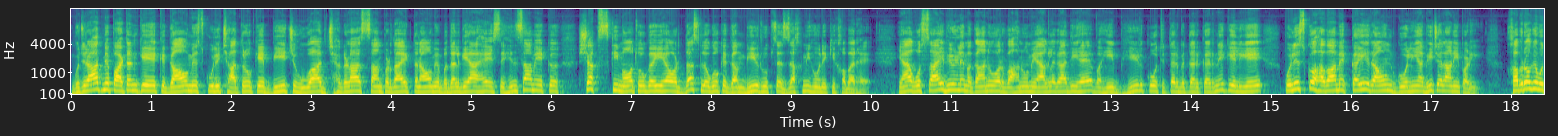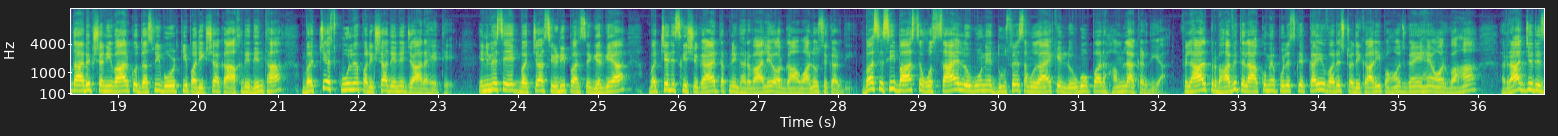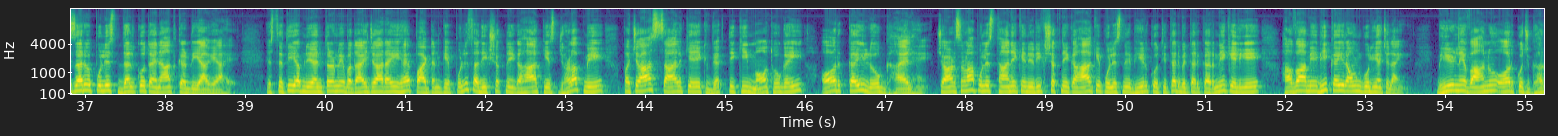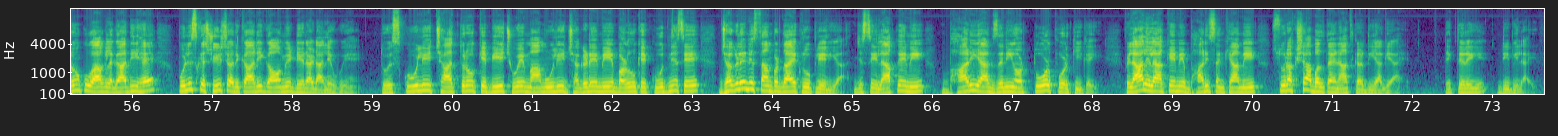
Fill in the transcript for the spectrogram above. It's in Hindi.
गुजरात में पाटन के एक गाँव में स्कूली छात्रों के बीच हुआ झगड़ा सांप्रदायिक तनाव में बदल गया है। इस हिंसा में एक शख्स की मौत हो गई है और 10 लोगों के गंभीर रूप से जख्मी होने की खबर है। यहाँ गुस्साई भीड़ ने मकानों और वाहनों में आग लगा दी है। वहीं भीड़ को तितर बितर करने के लिए पुलिस को हवा में कई राउंड गोलियाँ भी चलानी पड़ी। खबरों के मुताबिक शनिवार को दसवीं बोर्ड की परीक्षा का आखिरी दिन था। बच्चे स्कूल में परीक्षा देने जा रहे थे। इनमें से एक बच्चा सीढ़ी पर से गिर गया। बच्चे ने इसकी शिकायत अपने घर वाले और गाँव वालों से कर दी। बस इसी बात से गुस्साए लोगों ने दूसरे समुदाय के लोगों पर हमला कर दिया। फ़िलहाल प्रभावित इलाकों में पुलिस के कई वरिष्ठ अधिकारी पहुँच गए हैं और वहाँ राज्य रिज़र्व पुलिस दल को तैनात कर दिया गया है। स्थिति अब नियंत्रण में बताई जा रही है। पाटन के पुलिस अधीक्षक ने कहा कि इस झड़प में 50 साल के एक व्यक्ति की मौत हो गई और कई लोग घायल हैं। चारसणा पुलिस थाने के निरीक्षक ने कहा कि पुलिस ने भीड़ को तितर बितर करने के लिए हवा में भी कई राउंड गोलियाँ चलाई। भीड़ ने वाहनों और कुछ घरों को आग लगा दी है। पुलिस के शीर्ष अधिकारी गाँव में डेरा डाले हुए हैं। तो स्कूली छात्रों के बीच हुए मामूली झगड़े में बड़ों के कूदने से झगड़े ने सांप्रदायिक रूप ले लिया, जिससे इलाके में भारी आगजनी और तोड़फोड़ की गई। फ़िलहाल इलाके में भारी संख्या में सुरक्षा बल तैनात कर दिया गया है। देखते रहिए डीबी लाइव।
